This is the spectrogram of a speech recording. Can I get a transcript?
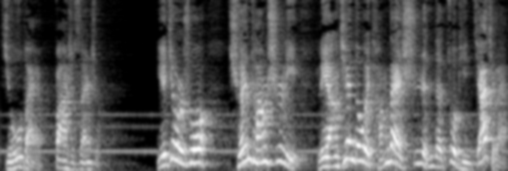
九百八十三首，也就是说，全唐诗里两千多位唐代诗人的作品加起来，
